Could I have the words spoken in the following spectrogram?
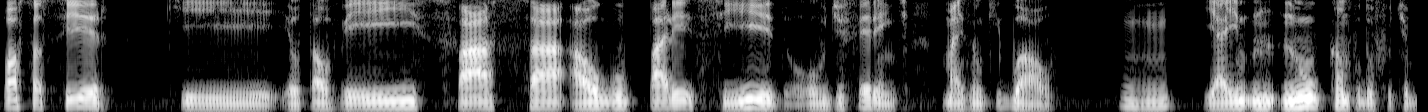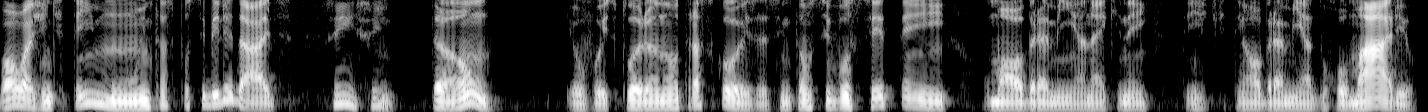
possa ser que eu talvez faça algo parecido ou diferente, mas nunca igual. Uhum. E aí, no campo do futebol, a gente tem muitas possibilidades. Sim, sim. Então, eu vou explorando outras coisas. Então, se você tem uma obra minha, né? Que nem tem gente que tem obra minha do Romário,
